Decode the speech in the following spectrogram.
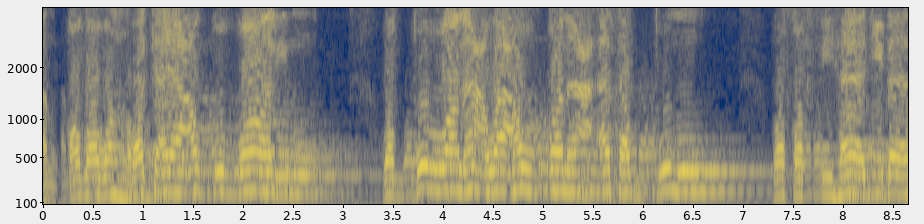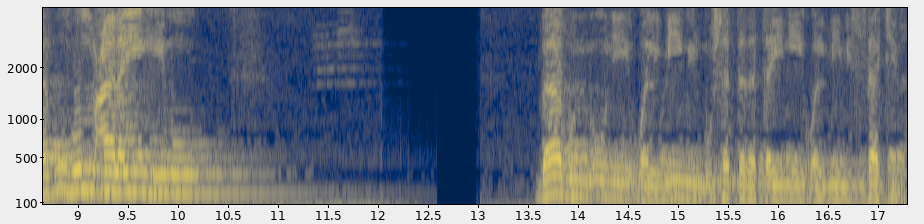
أنقض ظهرك يعض الظالم واضطر مع وعوط مع أفضتم وصفها جباههم عليهم. باب النون والميم المشددتين والميم الساكنة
